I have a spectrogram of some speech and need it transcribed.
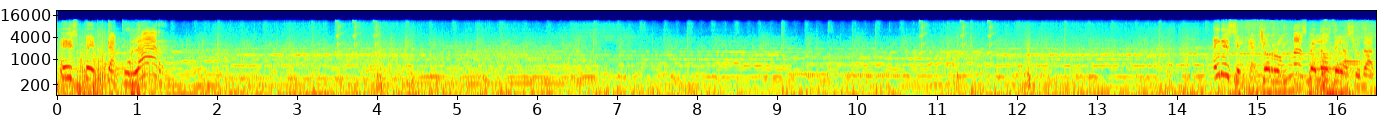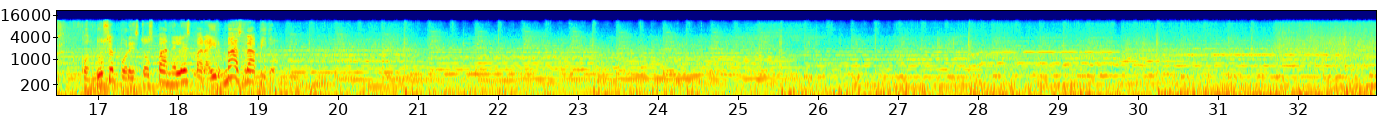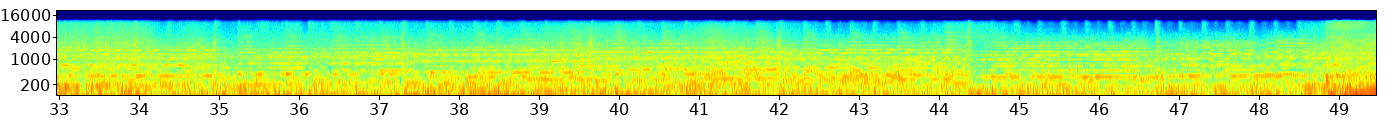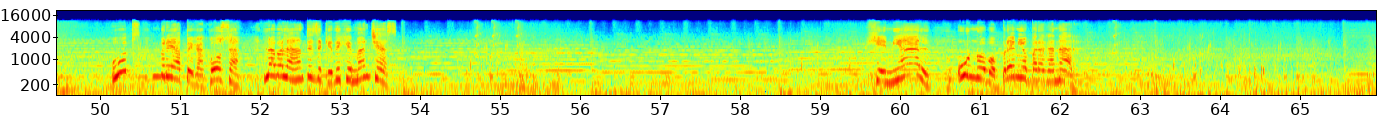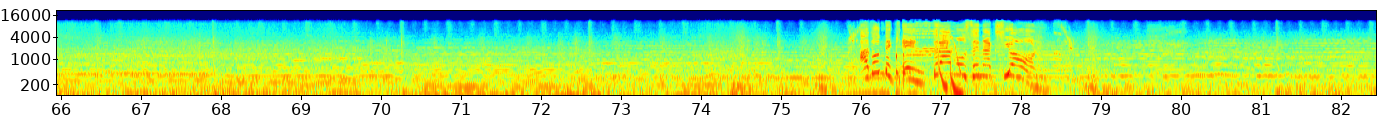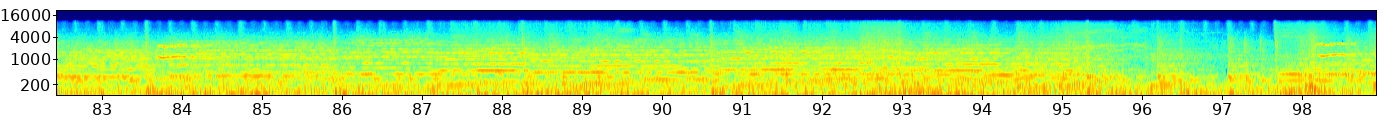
¡Espectacular! Eres el cachorro más veloz de la ciudad. Conduce por estos paneles para ir más rápido. ¡Ups! ¡Brea pegajosa! ¡Lávala antes de que deje manchas! ¡Genial! ¡Un nuevo premio para ganar! ¿A dónde entramos en acción?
